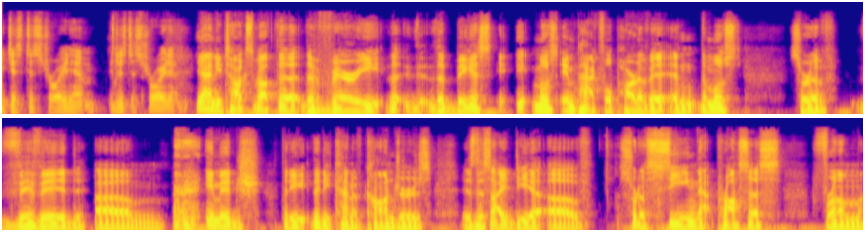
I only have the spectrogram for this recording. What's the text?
it just destroyed him. It just destroyed him. Yeah, and he talks about the the very the the biggest most impactful part of it and the most sort of vivid um image that he that he kind of conjures is this idea of sort of seeing that process from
